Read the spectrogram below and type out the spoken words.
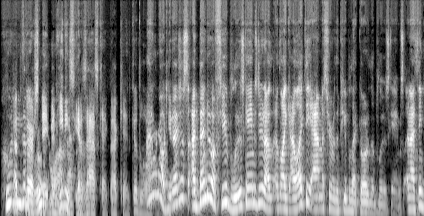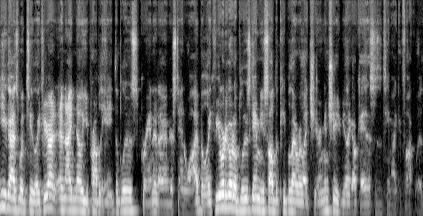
Who that's a fair statement. for He needs to get his ass kicked. That kid. Good lord. I don't know, dude. I just I've been to a few Blues games, dude. I like I like the atmosphere of the people that go to the Blues games, and I think you guys would too. Like if you're at, and I know you probably hate the Blues. Granted, I understand why, but like if you were to go to a Blues game and you saw the people that were like cheering and shit, you'd be like, okay, this is a team I can fuck with,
